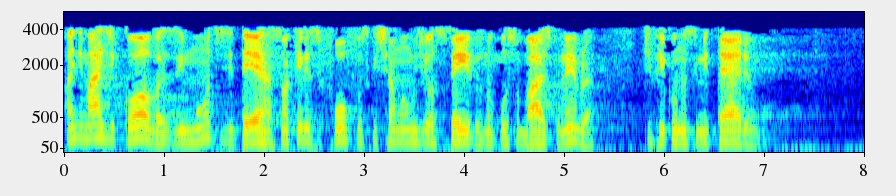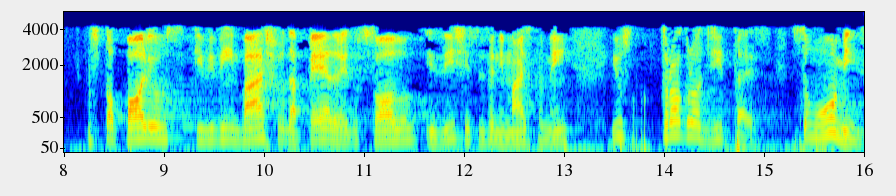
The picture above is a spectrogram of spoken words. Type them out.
animais de covas e montes de terra, são aqueles fofos que chamamos de oceiros no curso básico, lembra? Que ficam no cemitério. Os topóleos que vivem embaixo da pedra e do solo, existem esses animais também. E os trogloditas são homens,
